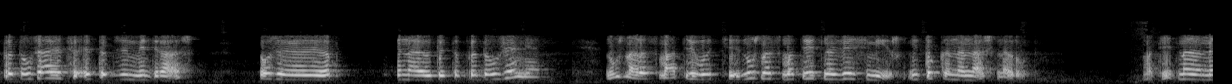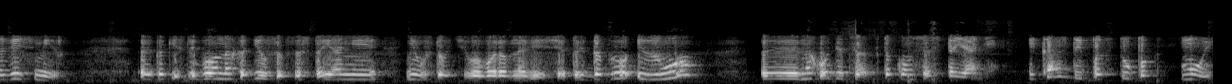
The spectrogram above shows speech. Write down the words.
Продолжается этот же мидраж, тоже упоминают это продолжение. Нужно рассматривать, нужно смотреть на весь мир, не только на наш народ. Смотреть на, на весь мир. Э, как если бы он находился в состоянии неустойчивого равновесия. То есть добро и зло э, находятся в таком состоянии. И каждый поступок мой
